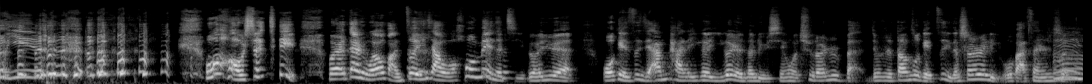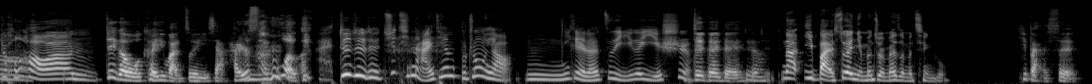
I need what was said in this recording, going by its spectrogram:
怒音。我好生气，不是，但是我要挽尊一下，我后面的几个月，我给自己安排了一个一个人的旅行，我去了日本，就是当做给自己的生日礼物吧，三十岁。嗯，就很好啊。嗯，这个我可以挽尊一下，还是算过了。哎，对对对，具体哪一天不重要。嗯，你给了自己一个仪式。对对对对对对，那一百岁你们准备怎么庆祝？一百岁，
